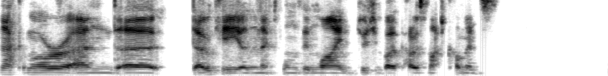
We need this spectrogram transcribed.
Nakamura and uh, Douki are the next ones in line, judging by post-match comments.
